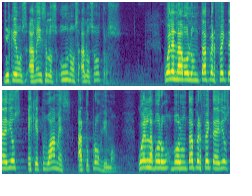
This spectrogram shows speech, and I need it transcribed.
Y es que os améis los unos a los otros. ¿Cuál es la voluntad perfecta de Dios? Es que tú ames a tu prójimo. ¿Cuál es la voluntad perfecta de Dios?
